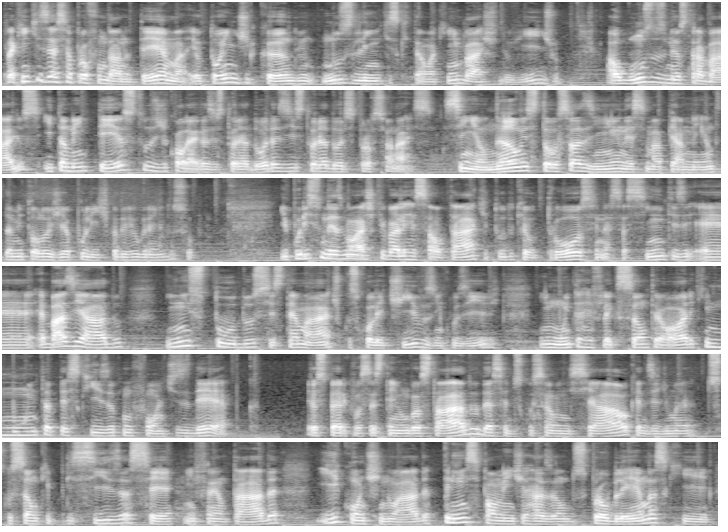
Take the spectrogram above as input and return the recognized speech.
Para quem quiser se aprofundar no tema, eu estou indicando nos links que estão aqui embaixo do vídeo alguns dos meus trabalhos e também textos de colegas historiadoras e historiadores profissionais. Sim, eu não estou sozinho nesse mapeamento da mitologia política do Rio Grande do Sul. E por isso mesmo eu acho que vale ressaltar que tudo que eu trouxe nessa síntese é, é baseado em estudos sistemáticos, coletivos inclusive, em muita reflexão teórica e muita pesquisa com fontes de época. Eu espero que vocês tenham gostado dessa discussão inicial, quer dizer, de uma discussão que precisa ser enfrentada e continuada, principalmente em razão dos problemas que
